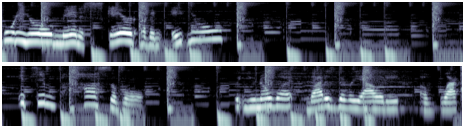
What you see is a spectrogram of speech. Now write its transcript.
40 year old man is scared of an 8 year old? It's impossible. But you know what? That is the reality of black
